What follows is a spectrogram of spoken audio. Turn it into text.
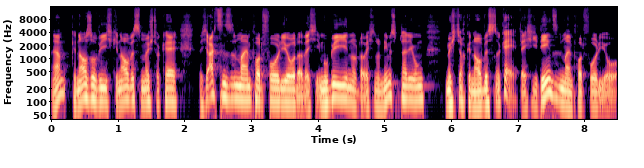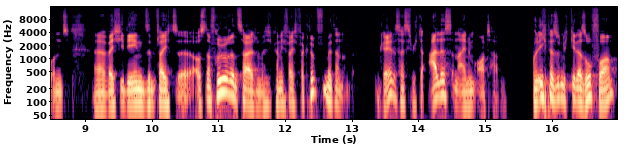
Ja? Genauso wie ich genau wissen möchte, okay, welche Aktien sind in meinem Portfolio oder welche Immobilien oder welche Unternehmensbeteiligungen, möchte ich auch genau wissen, okay, welche Ideen sind in meinem Portfolio und äh, welche Ideen sind vielleicht äh, aus einer früheren Zeit und welche kann ich vielleicht verknüpfen miteinander. Okay, das heißt, ich möchte alles an einem Ort haben. Und ich persönlich gehe da so vor,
